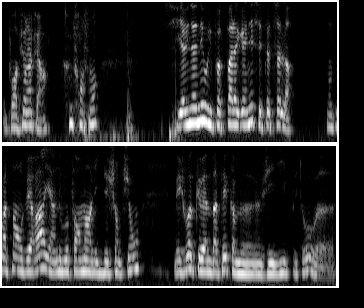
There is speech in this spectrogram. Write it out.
on pourra plus rien faire. Hein. Franchement, s'il y a une année où ils peuvent pas la gagner, c'est peut-être celle-là. Donc maintenant, on verra. Il y a un nouveau format en Ligue des Champions. Mais je vois que Mbappé, comme euh, j'ai dit plus tôt, euh,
